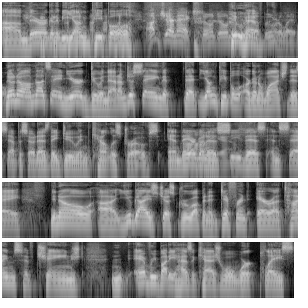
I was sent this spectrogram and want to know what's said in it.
Um, there are going to be young people. I'm Gen X. Don't don't who have boomer label. No, no, I'm not saying you're doing that. I'm just saying that that young people are going to watch this episode as they do in countless droves, and they are going to yes. see this and say you know, uh, you guys just grew up in a different era. Times have changed. Everybody has a casual workplace.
